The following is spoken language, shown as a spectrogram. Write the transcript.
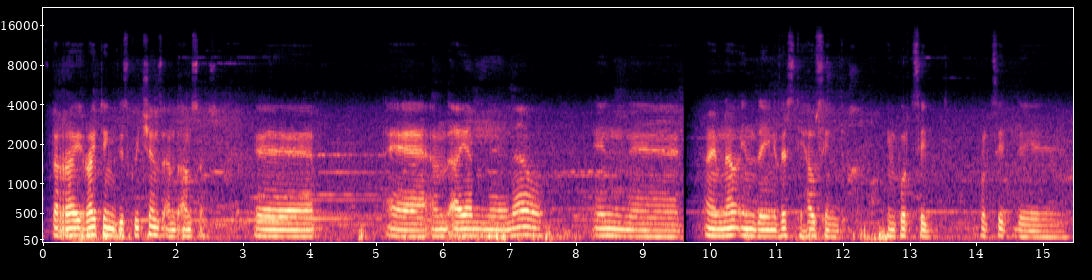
after wri- writing these questions and answers. Uh, uh, and I am uh, now in uh, I am now in the university housing in Port Said. Port Said. Uh,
